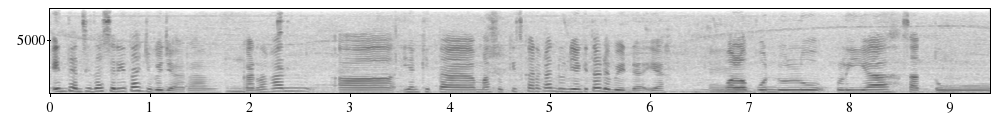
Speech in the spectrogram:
intensitas cerita juga jarang Hmm. karena kan eh, yang kita masuki sekarang kan dunia kita udah beda ya Hmm. walaupun dulu kuliah satu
